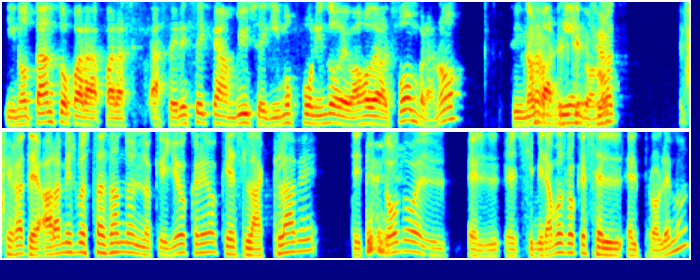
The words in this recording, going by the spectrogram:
y no tanto para, para hacer ese cambio y seguimos poniendo debajo de la alfombra, ¿no? sino barriendo, fíjate, ahora mismo estás dando en lo que yo creo que es la clave de todo el, si miramos lo que es el, problema,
